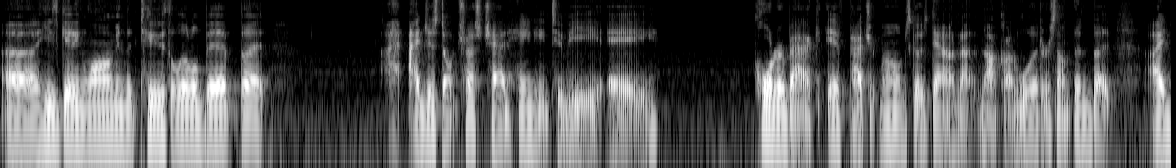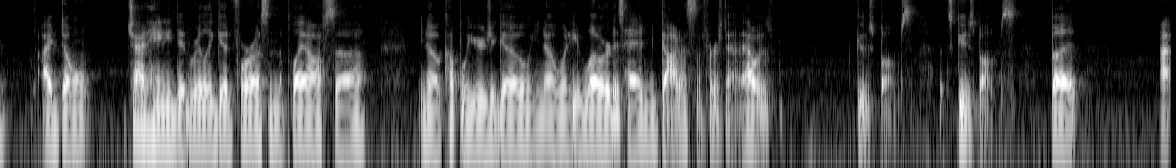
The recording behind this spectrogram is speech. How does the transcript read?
Uh, he's getting long in the tooth a little bit, but I, I just don't trust Chad Henne to be a quarterback if Patrick Mahomes goes down. Knock on wood or something, but I I don't. Chad Henne did really good for us in the playoffs. Uh, you know, a couple years ago. You know, when he lowered his head and got us the first down, that was goosebumps. That's goosebumps but I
